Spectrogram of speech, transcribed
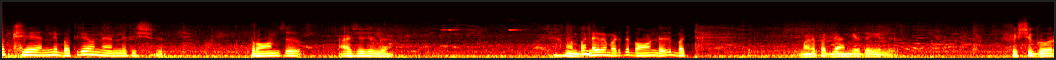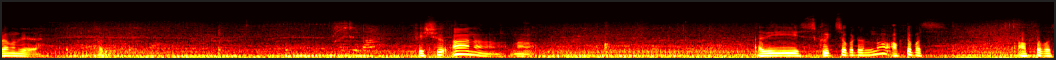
ఓకే అన్నీ బతికే ఉన్నాయి అన్ని ఫిష్ ప్రాన్స్ యాజ్ యూజువల్గా మన బండి దగ్గర పడితే బాగుండేది బట్ మన పెట్టడానికి అయితే వెళ్ళలేదు ఫిష్ ఘోరంగా ఉంది కదా. ఫిష్ అది స్క్విడ్స్ ఒకటి ఉన్న ఆక్టోపస్. ఆక్టోపస్.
